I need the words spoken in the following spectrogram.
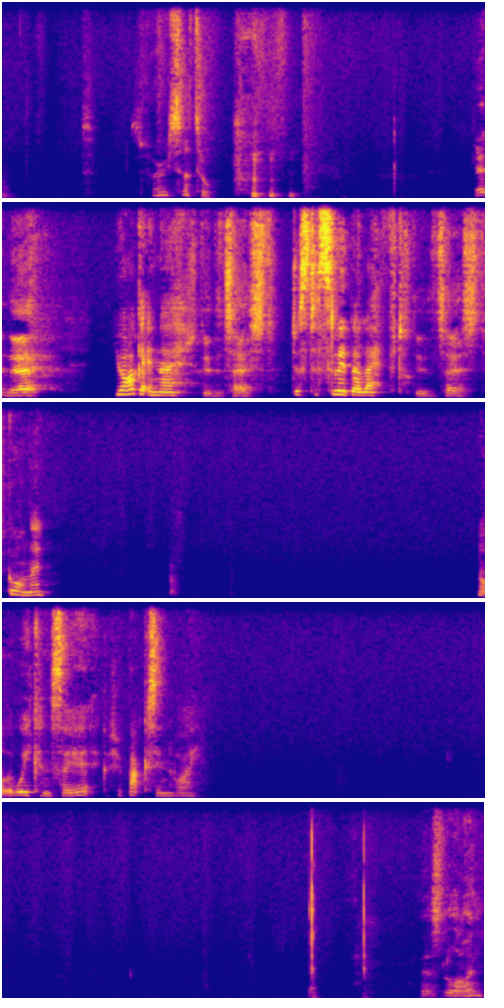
it's very subtle. Getting there. You are getting there. Just do the test. Just a slither left. Do the test. Go on then. Not that we can see it, because your back's in the way. That's the line.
